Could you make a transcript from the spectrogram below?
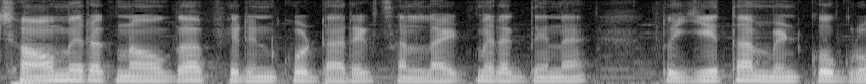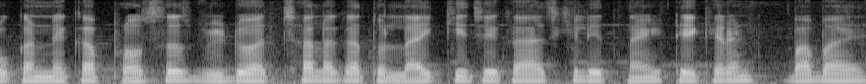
छाँव में रखना होगा, फिर इनको डायरेक्ट सनलाइट में रख देना है। तो ये था मिंट को ग्रो करने का प्रोसेस। वीडियो अच्छा लगा तो लाइक कीजिएगा। आज के लिए इतना ही। Take care and bye bye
